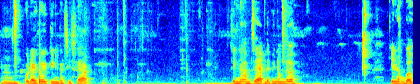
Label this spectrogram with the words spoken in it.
อืมผู้ใดเคยกินก็สิแซ่บกินน้ำแซ่บเลยพี่น้องเด้อ กินลองเบิ่ง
